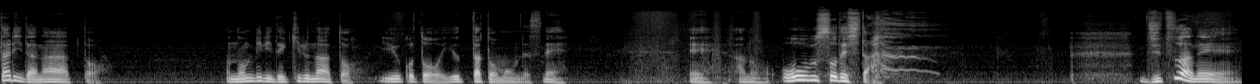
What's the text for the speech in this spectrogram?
たりだなとのんびりできるなということを言ったと思うんですね。えあの大嘘でした。実はね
